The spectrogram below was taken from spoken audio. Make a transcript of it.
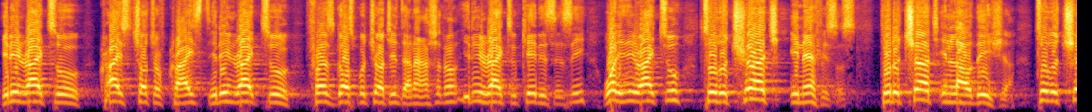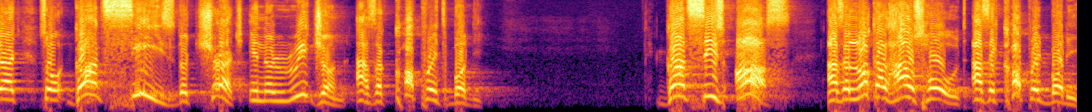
He didn't write to Christ Church of Christ. He didn't write to First Gospel Church International. He didn't write to KDCC. What did he write to? To the church in Ephesus. To the church in Laodicea. To the church. So God sees the church in a region as a corporate body. God sees us as a local household, as a corporate body.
